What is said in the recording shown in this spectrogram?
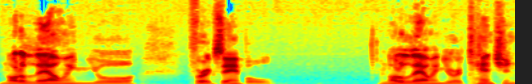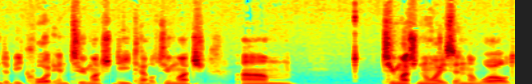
not allowing your for example, not allowing your attention to be caught in too much detail, too much, um, too much noise in the world.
